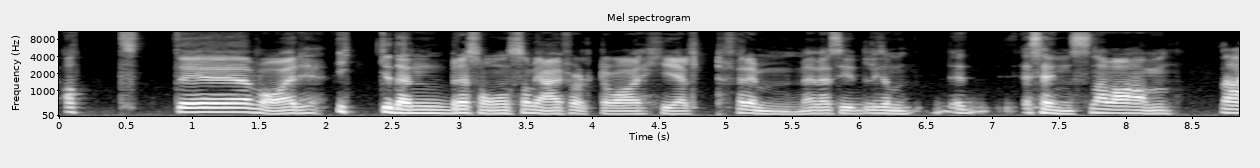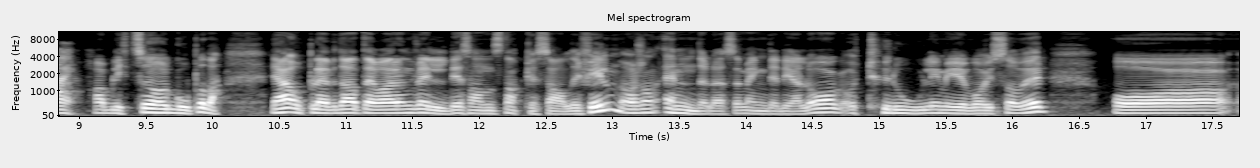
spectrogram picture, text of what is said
at det var ikke den Bresson som jeg følte var helt fremme ved siden liksom, Essensen av hva han Nei. har blitt så god på, da. Jeg opplevde at det var en veldig sånn snakkesalig film. Det var sånn endeløse mengder dialog, utrolig mye voiceover. Og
